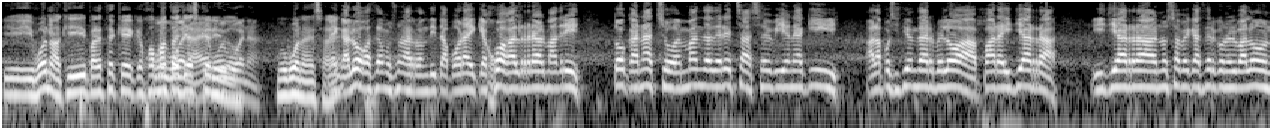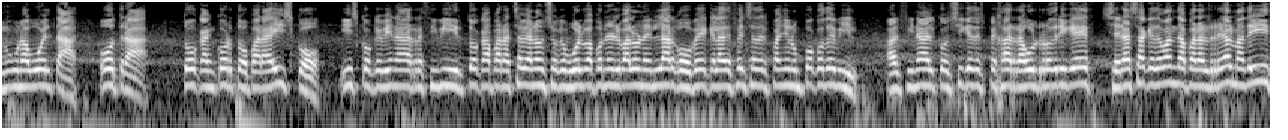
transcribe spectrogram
Y bueno, aquí parece que, que Juan Mata buena, ya es eh, querido. muy buena. Muy buena esa, ¿eh? Venga, luego hacemos una rondita por ahí que juega el Real Madrid. Toca Nacho en banda derecha, se viene aquí a la posición de Arbeloa para Iyarra. Iyarra no sabe qué hacer con el balón, una vuelta, otra. Toca en corto para Isco. Isco que viene a recibir. Toca para Xavi Alonso que vuelve a poner el balón en largo. Ve que la defensa del español un poco débil. Al final consigue despejar Raúl Rodríguez. Será saque de banda para el Real Madrid.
